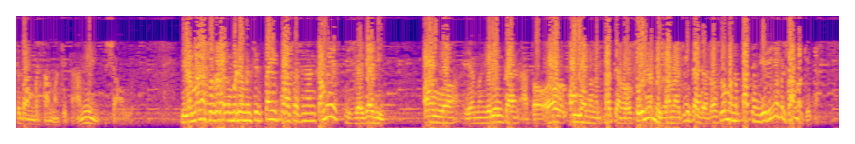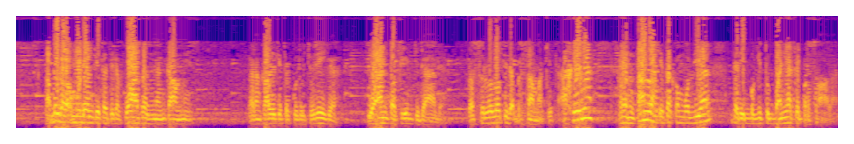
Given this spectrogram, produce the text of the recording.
sedang bersama kita. Amin, insya Allah. Bila mana saudara kemudian mencintai puasa Senin Kamis, bisa jadi Allah yang mengirimkan atau Allah menempatkan Rasulnya bersama kita dan Rasul menempatkan dirinya bersama kita. Tapi kalau kemudian kita tidak puasa Senin Kamis, barangkali kita kudu curiga, wa anta fihim tidak ada. Rasulullah tidak bersama kita. Akhirnya rentanlah kita kemudian dari begitu banyaknya persoalan.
